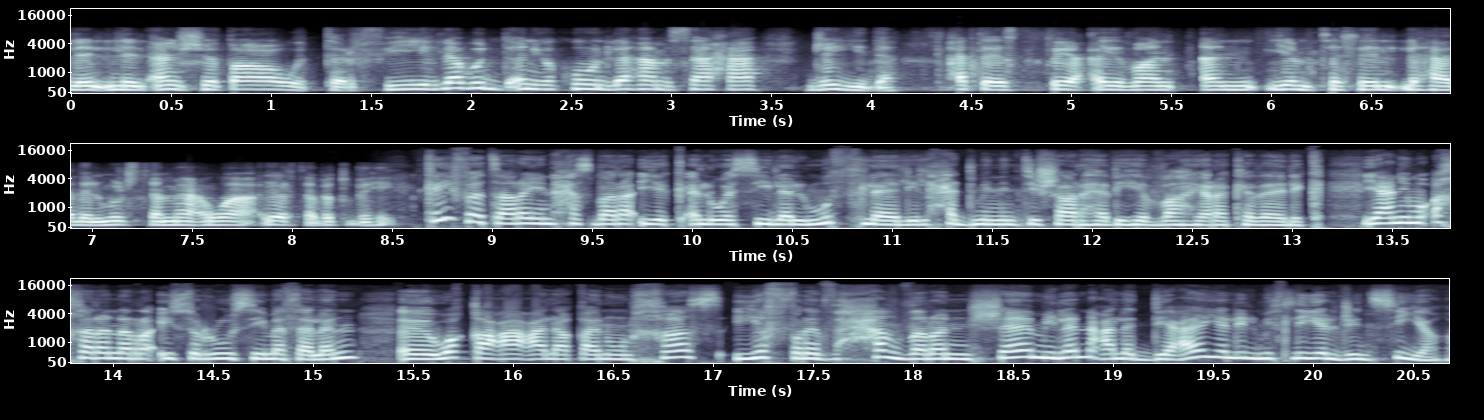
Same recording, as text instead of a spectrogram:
للأنشطة والترفيه. لابد أن يكون لها مساحة جيدة حتى يستطيع أيضا أن يمتثل لهذا المجتمع ويرتبط به. كيف ترين حسب رأيك الوسيلة المثلى للحد من انتشار هذه الظاهرة كذلك؟ يعني مؤخرا الرئيس الروسي مثلا آه، وقع على قانون خاص يفرض حظرا شاملا على الدعاية للمثلية الجنسية.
